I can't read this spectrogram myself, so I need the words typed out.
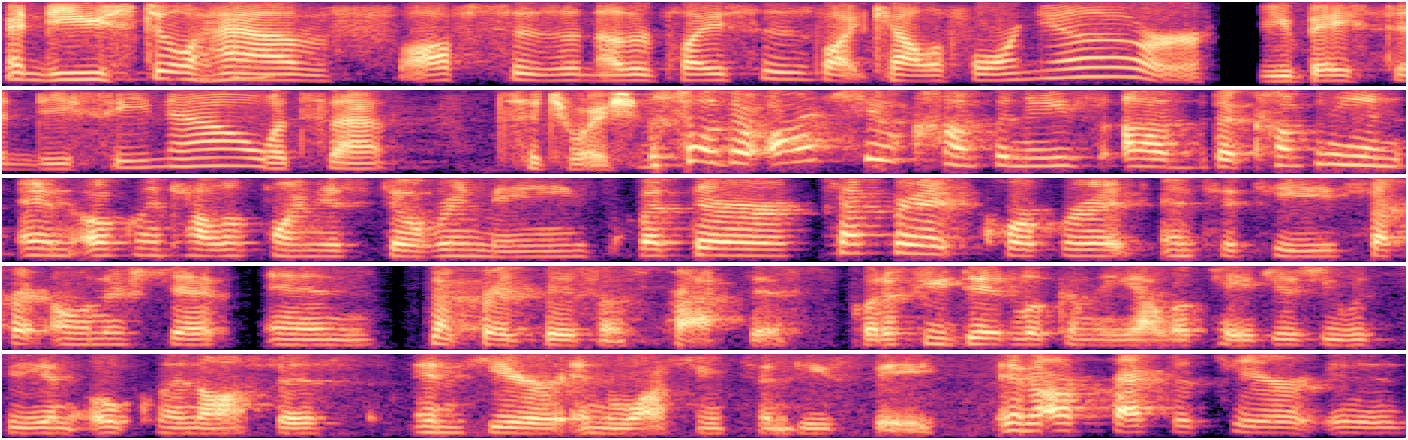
And do you still have offices in other places like California or are you based in DC now? What's that situation? So there are two companies. Uh, the company in, in Oakland, California still remains, but they're separate corporate entities, separate ownership, and separate business practice. But if you did look in the yellow pages, you would see an Oakland office and here in Washington, D.C. And our practice here is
